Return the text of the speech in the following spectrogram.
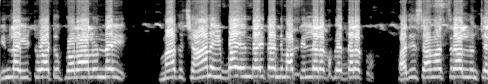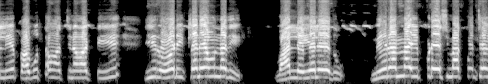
ఇంట్లో ఇటు అటు పొలాలు ఉన్నాయి. మాకు చాలా ఇబ్బంది అవుతుంది మా పిల్లలకు పెద్దలకు. పది సంవత్సరాల నుంచి వెళ్ళి ప్రభుత్వం వచ్చిన బట్టి ఈ రోడ్ ఇట్లనే ఉన్నది. వాళ్ళు వేయలేదు. మీరన్నా ఇప్పుడు వేసి మాకు కొంచెం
